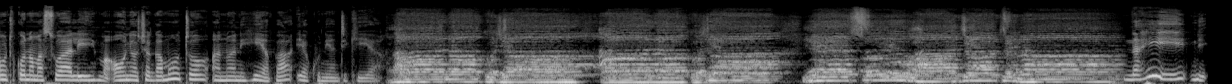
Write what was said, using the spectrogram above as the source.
kama tuko na maswali maoni au changamoto anwani hii hapa ya kuniandikia. Na hii ni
